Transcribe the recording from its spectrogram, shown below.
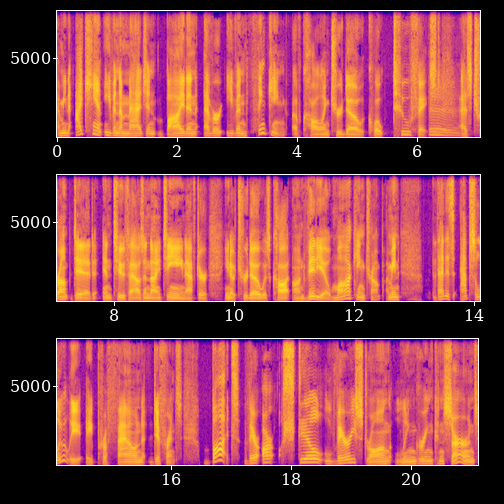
I mean, I can't even imagine Biden ever even thinking of calling Trudeau, quote, two faced, mm. as Trump did in 2019 after, you know, Trudeau was caught on video mocking Trump. I mean, that is absolutely a profound difference. But there are still very strong lingering concerns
